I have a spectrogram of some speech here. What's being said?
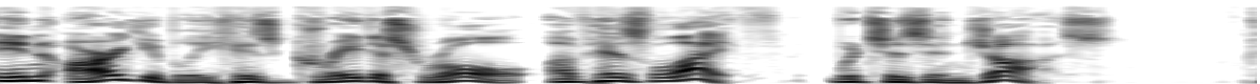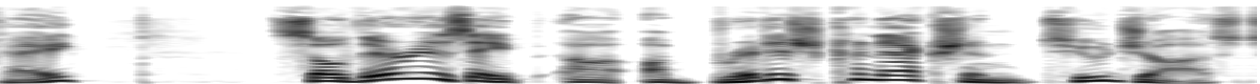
in arguably his greatest role of his life, which is in Jaws. Okay. So there is a uh, a British connection to Jaws.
